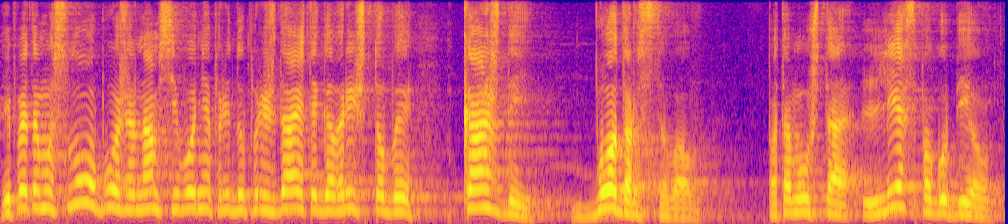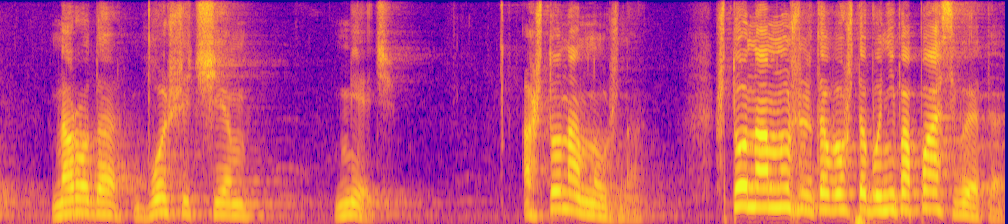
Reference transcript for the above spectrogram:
И поэтому Слово Божие нам сегодня предупреждает и говорит, чтобы каждый бодрствовал, потому что лес погубил народа больше, чем меч. А что нам нужно? Что нам нужно для того, чтобы не попасть в это?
